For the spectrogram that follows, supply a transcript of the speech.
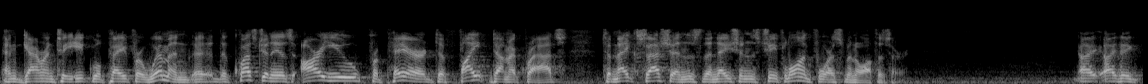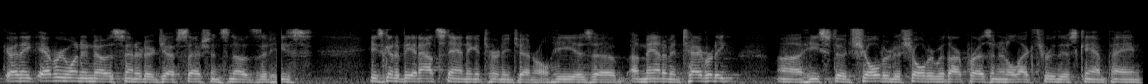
and guarantee equal pay for women. Uh, the question is, are you prepared to fight Democrats to make Sessions the nation's chief law enforcement officer? I, I think I think everyone who knows Senator Jeff Sessions knows that he's he's going to be an outstanding Attorney General. He is a, a man of integrity. Uh, he stood shoulder to shoulder with our president-elect through this campaign,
